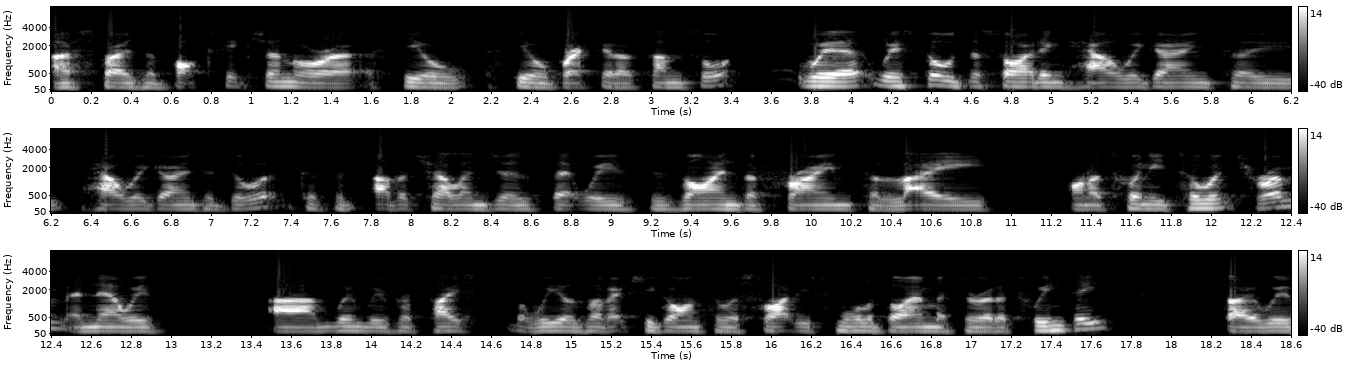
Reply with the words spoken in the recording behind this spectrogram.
I suppose a box section or a steel steel bracket of some sort. We're we're still deciding how we're going to how we're going to do it because the other challenge is that we've designed the frame to lay on a 22 inch rim, and now we've um, when we've replaced the wheels, I've actually gone to a slightly smaller diameter at a 20. So we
